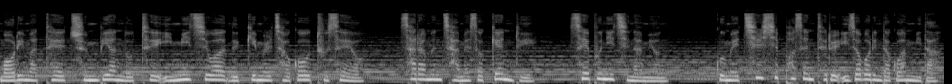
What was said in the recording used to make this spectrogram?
머리맡에 준비한 노트에 이미지와 느낌을 적어 두세요. 사람은 잠에서 깬뒤세 분이 지나면 꿈의 70%를 잊어버린다고 합니다.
